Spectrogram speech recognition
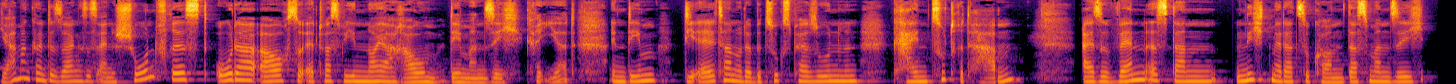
Ja, man könnte sagen, es ist eine Schonfrist oder auch so etwas wie ein neuer Raum, den man sich kreiert, in dem die Eltern oder Bezugspersonen keinen Zutritt haben. Also wenn es dann nicht mehr dazu kommt, dass man sich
